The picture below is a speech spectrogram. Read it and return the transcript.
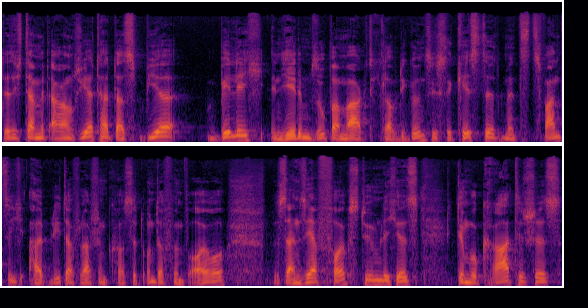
der sich damit arrangiert hat, dass Bier billig in jedem Supermarkt, ich glaube, die günstigste Kiste mit 20 Halb-Liter Flaschen kostet unter 5 Euro. Das ist ein sehr volkstümliches, demokratisches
